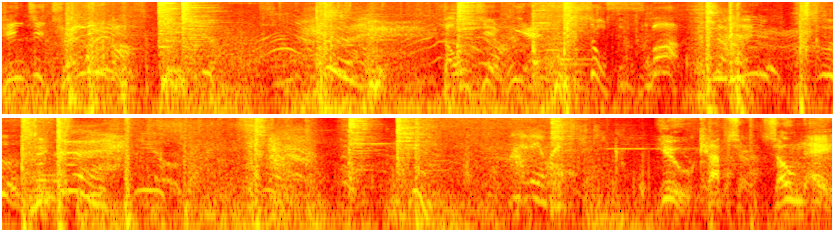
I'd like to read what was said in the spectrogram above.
拼尽全力吧！刀剑无眼，受死吧！You captured Zone A.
